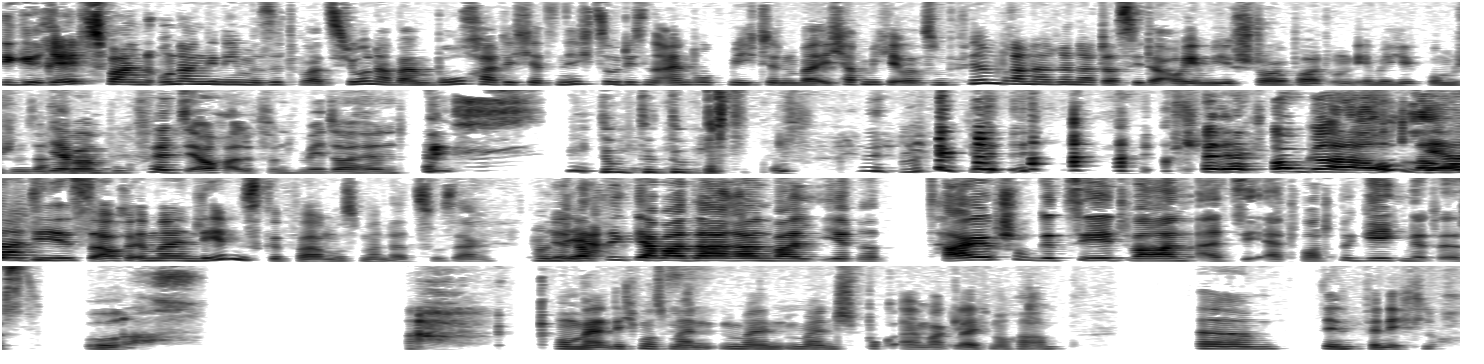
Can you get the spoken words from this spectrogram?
Die gerät zwar in unangenehme Situationen, aber im Buch hatte ich jetzt nicht so diesen Eindruck, wie ich denn, weil ich habe mich aus dem Film dran erinnert, dass sie da auch irgendwie stolpert und irgendwelche komischen Sachen Ja, aber im. Buch fällt sie auch alle fünf Meter hin. Dumm, dumm, dumm. Wirklich. Ich kann ja kaum geradeaus laufen. Ja, die ist auch immer in Lebensgefahr, muss man dazu sagen. Und ja, der, das liegt ja aber daran, weil ihre Tage schon gezählt waren, als sie Edward begegnet ist. Ugh. Ach, Moment, ich muss meinen mein, mein Spuckeimer gleich noch haben. Ähm, den finde ich noch.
